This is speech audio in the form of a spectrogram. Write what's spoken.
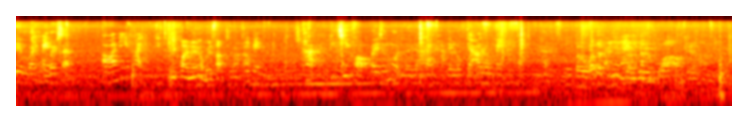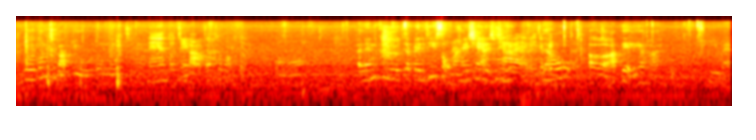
รียมไว้ของบริษัท อ๋อ นี่ค่ะมีควายเมนของบริษัทใช่ไหมครับที่เป็นค่ะพี่ชี่ขอไปทั้งหมดเลยได้ค่ะเดี๋ยวลงจะเอาลงไปให้ค่ะเออว่าจะเป็นอย่าลืมว่าโอเคครับตัวต้นฉบับอยู่ตรงนู้นใช่ไหมแน่นต้นฉบับต้นฉบับอ๋ออันนั้นคือจะเป็นที่ส่งมาให้แชร์ใช่ไหมใช่แล้วอัปเดตหรือยังคะ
